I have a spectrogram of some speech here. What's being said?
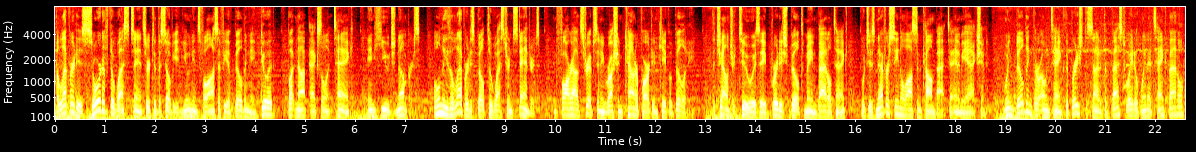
The Leopard is sort of the West's answer to the Soviet Union's philosophy of building a good but not excellent tank in huge numbers. Only the Leopard is built to Western standards and far outstrips any Russian counterpart in capability. The Challenger 2 is a British-built main battle tank which has never seen a loss in combat to enemy action. When building their own tank, the British decided the best way to win a tank battle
